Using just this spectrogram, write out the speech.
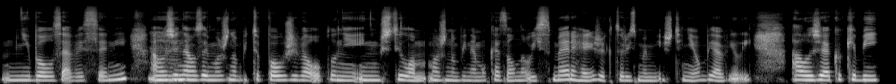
nebol zavesený, mm. ale že mhm. naozaj možno by to používal úplne iným štýlom, možno by nám ukázal nový smer, hej, že ktorý sme my ešte neobjavili. Ale že ako keby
